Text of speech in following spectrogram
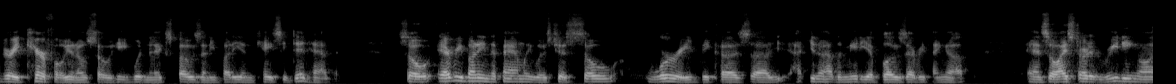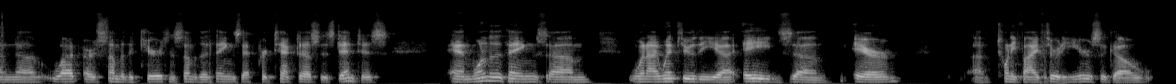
very careful, you know, so he wouldn't expose anybody in case he did have it. So everybody in the family was just so worried because uh, you know how the media blows everything up. And so I started reading on uh, what are some of the cures and some of the things that protect us as dentists. And one of the things, um, when I went through the uh, AIDS um, air uh, 25, 30 years ago,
